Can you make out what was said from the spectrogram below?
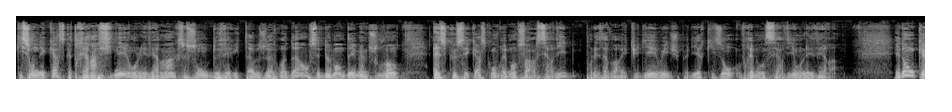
qui sont des casques très raffinés, on les verra, ce sont de véritables œuvres d'art. On s'est demandé même souvent, est-ce que ces casques ont vraiment servi Pour les avoir étudiés, oui, je peux dire qu'ils ont vraiment servi, on les verra. Et donc,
